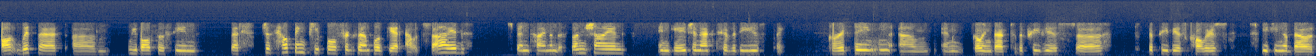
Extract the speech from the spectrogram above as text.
uh, with that, um, we've also seen that just helping people, for example, get outside, spend time in the sunshine, engage in activities like gardening, um, and going back to the previous uh, the previous callers speaking about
